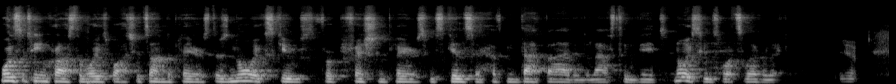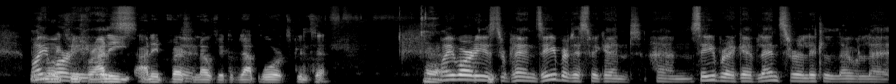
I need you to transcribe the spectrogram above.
Once the team cross the white watch, it's on the players. There's no excuse for professional players whose skill set has been that bad in the last two games. No excuse whatsoever. Like, yeah, My no worry excuse for any is any professional outfit to be that poor skill set. yeah, my worry is they're playing Zebre this weekend, and Zebre gave Leinster a little old, uh,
